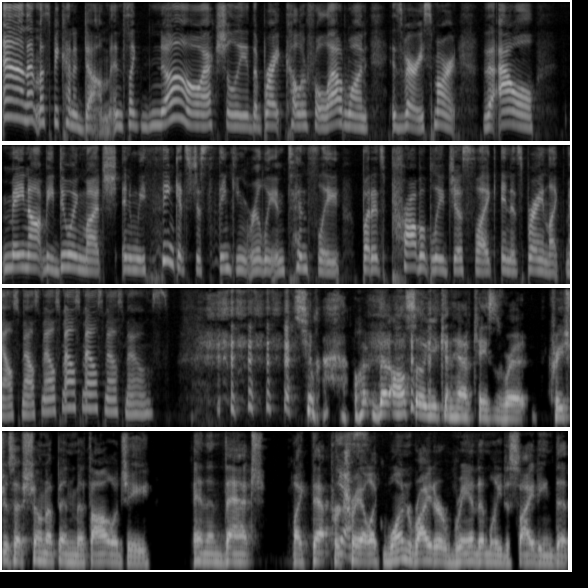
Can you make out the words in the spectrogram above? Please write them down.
eh, that must be kind of dumb. And it's like, no, actually, the bright, colorful, loud one is very smart. The owl may not be doing much, and we think it's just thinking really intensely, but it's probably just like in its brain, like mouse, mouse, mouse, mouse, mouse, mouse, mouse. but also, you can have cases where creatures have shown up in mythology, and then that like that portrayal, yes. like one writer randomly deciding that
